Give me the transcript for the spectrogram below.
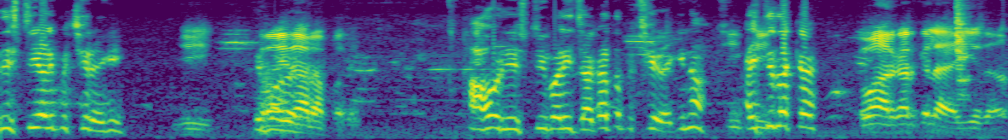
ਰਜਿਸਟਰੀ ਵਾਲੀ ਪਿੱਛੇ ਰਹਿ ਗਈ। ਜੀ। ਕਿਰਾਏਦਾਰ ਆਪਾਂ ਦੇ। ਆਹੋ ਰਜਿਸਟਰੀ ਵਾਲੀ ਜਗ੍ਹਾ ਤਾਂ ਪਿੱਛੇ ਰਹਿ ਗਈ ਨਾ। ਠੀਕ, ਇੱਥੇ ਠੀਕ। ਤੱਕ ਹੈ? ਵਾਰ ਕਰਕੇ ਲਾਇਆ ਜੀ ਇਹਦਾ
